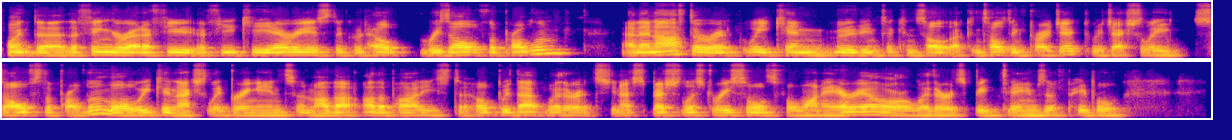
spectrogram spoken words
point the, the finger at a few a few key areas that could help resolve the problem. And then after it, we can move into consult a consulting project, which actually solves the problem, or we can actually bring in some other other parties to help with that, whether it's you know specialist resource for one area or whether it's big teams of people.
